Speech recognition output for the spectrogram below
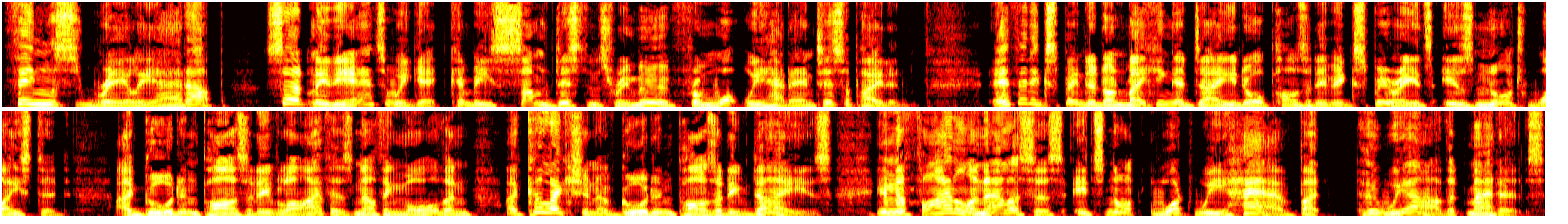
Things rarely add up. Certainly the answer we get can be some distance removed from what we had anticipated. Effort expended on making a day into a positive experience is not wasted. A good and positive life is nothing more than a collection of good and positive days. In the final analysis, it's not what we have, but who we are that matters.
